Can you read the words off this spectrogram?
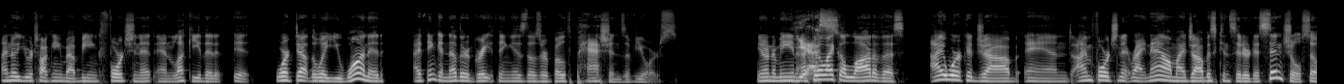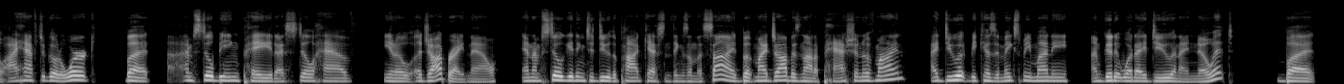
I know you were talking about being fortunate and lucky that it, it worked out the way you wanted. I think another great thing is those are both passions of yours. You know what I mean? yes. I feel like a lot of us. I work a job and I'm fortunate right now. My job is considered essential, so I have to go to work, but I'm still being paid. I still have you know a job right now and I'm still getting to do the podcast and things on the side, but my job is not a passion of mine. I do it because it makes me money. I'm good at what I do and I know it. But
